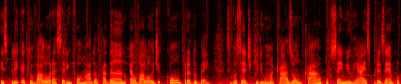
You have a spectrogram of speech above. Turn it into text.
explica que o valor a ser informado a cada ano é o valor de compra do bem. Se você adquirir uma casa ou um carro por 100 mil reais, por exemplo,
